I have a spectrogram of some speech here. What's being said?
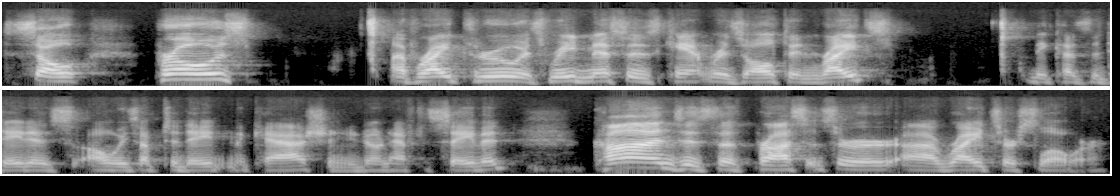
So pros of write through is read misses can't result in writes because the data is always up to date in the cache and you don't have to save it. Cons is the processor uh, writes are slower.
